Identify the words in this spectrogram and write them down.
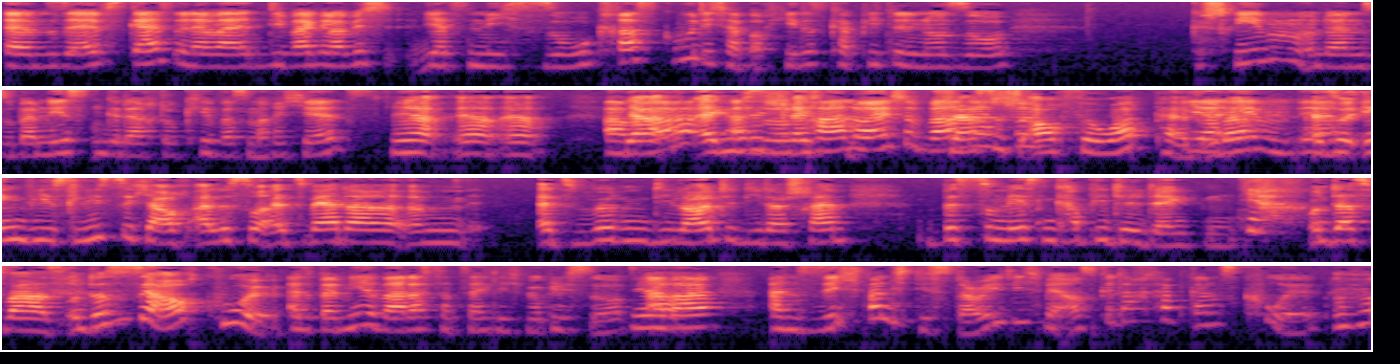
ähm, selbst geißeln, aber die war glaube ich jetzt nicht so krass gut. Ich habe auch jedes Kapitel nur so geschrieben und dann so beim nächsten gedacht, okay, was mache ich jetzt? Ja, ja, ja. Aber ja, eigentlich also ein recht paar Leute waren klassisch auch für Wattpad, Ja, oder? eben, ja. Also irgendwie, es liest sich ja auch alles so, als wäre da, ähm, als würden die Leute, die da schreiben, bis zum nächsten Kapitel denken. Ja. Und das war's. Und das ist ja auch cool. Also bei mir war das tatsächlich wirklich so. Ja. Aber an sich fand ich die Story, die ich mir ausgedacht habe, ganz cool. Mhm.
